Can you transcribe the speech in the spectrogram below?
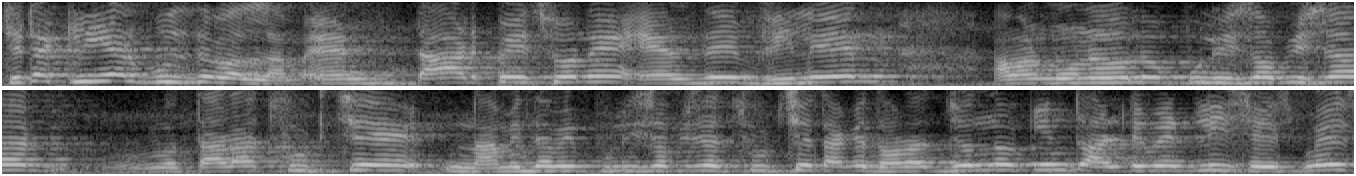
যেটা ক্লিয়ার বুঝতে পারলাম। অ্যান্ড তার পেছনে অ্যাজ এ ভিলেন আমার মনে হলো পুলিশ অফিসার তারা ছুটছে নামি দামি পুলিশ অফিসার ছুটছে তাকে ধরার জন্য কিন্তু আলটিমেটলি শেষমেশ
